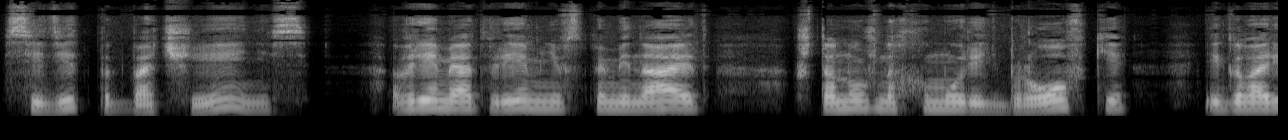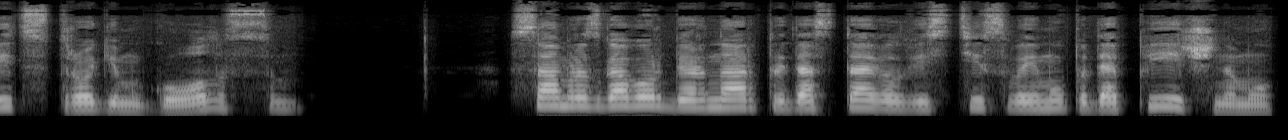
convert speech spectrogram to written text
Сидит подбоченясь, время от времени вспоминает, что нужно хмурить бровки и говорить строгим голосом. Сам разговор Бернар предоставил вести своему подопечному,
